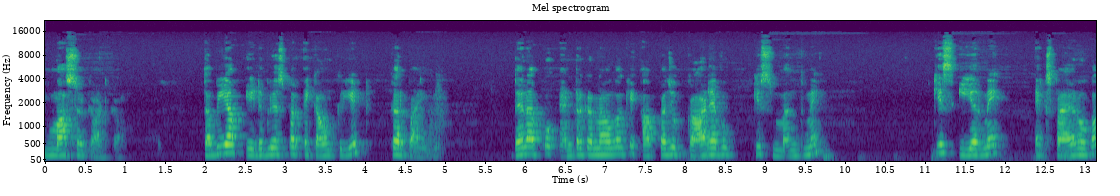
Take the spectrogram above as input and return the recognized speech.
मास्टर कार्ड का। तभी आप ए पर अकाउंट क्रिएट कर पाएँगे। देन आपको एंटर करना होगा कि आपका जो कार्ड है वो किस मंथ में, किस ईयर में एक्सपायर होगा,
